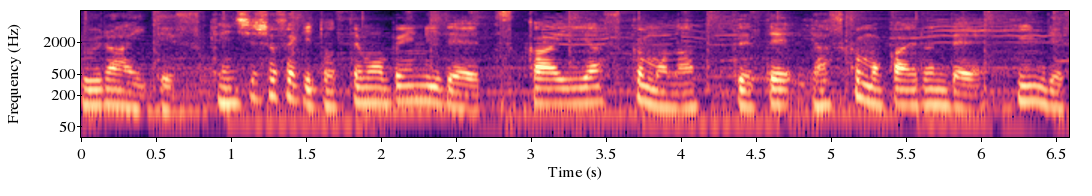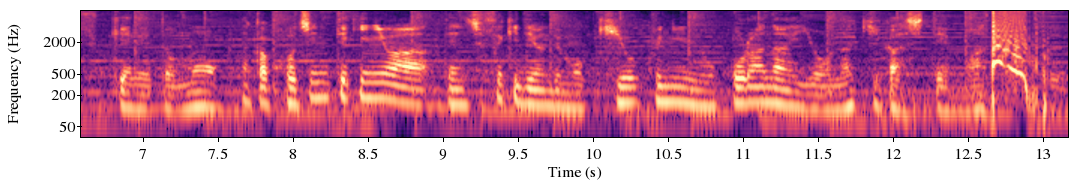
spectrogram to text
ぐらいです。電子書籍とっても便利で使いやすくもなってて安くも買えるんでいいんですけれどもなんか個人的には電子書籍で読んでも記憶に残らないような気がしてます。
